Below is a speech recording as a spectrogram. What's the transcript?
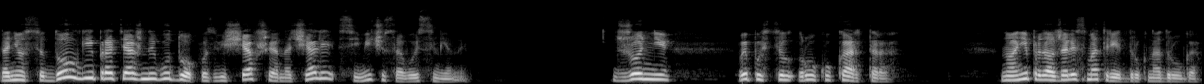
донесся долгий и протяжный гудок, возвещавший о начале семичасовой смены. Джонни выпустил руку Картера, но они продолжали смотреть друг на друга.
